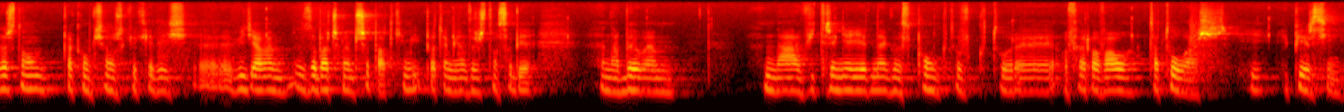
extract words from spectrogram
Zresztą taką książkę kiedyś widziałem, zobaczyłem przypadkiem i potem ją zresztą sobie nabyłem na witrynie jednego z punktów, który oferował tatuaż i, i piercing.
